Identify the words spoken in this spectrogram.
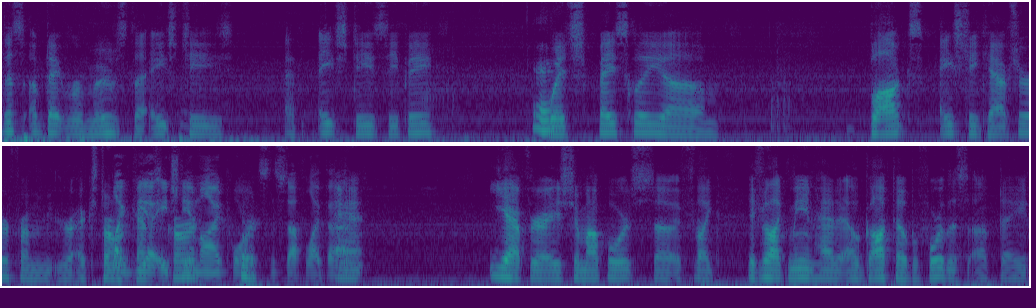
this update removes the HT uh, HDCP, Eh. which basically um, blocks HD capture from your external Like via capture card. HDMI ports and stuff like that. And, Yeah, for your HDMI ports. So if like if you're like me and had Elgato before this update,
